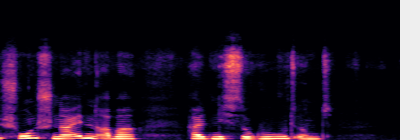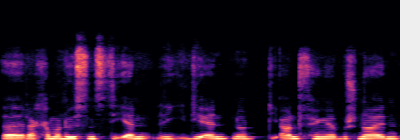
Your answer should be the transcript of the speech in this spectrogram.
schon schneiden, aber halt nicht so gut und äh, da kann man höchstens die, en die, die Enden und die Anfänge beschneiden.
